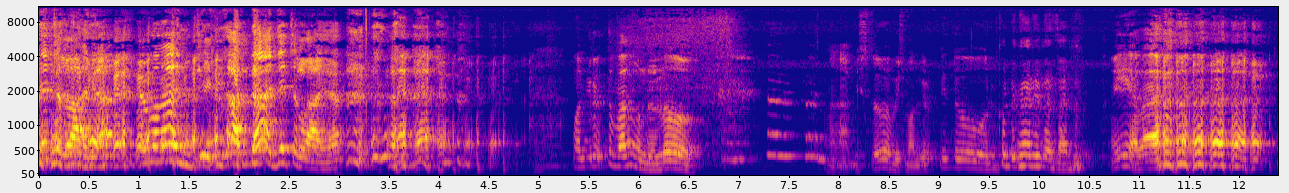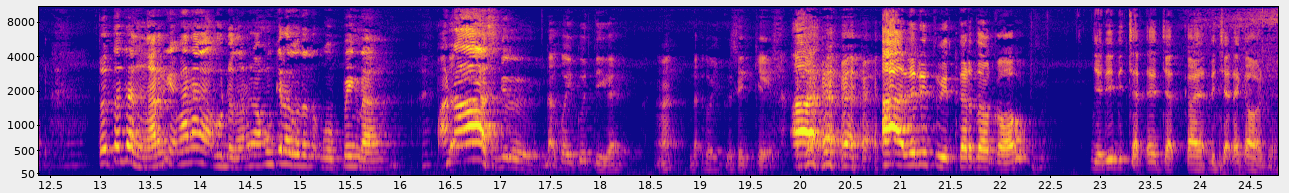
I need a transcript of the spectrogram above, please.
aja celahnya Emang anjing Ada aja celahnya maghrib tuh bangun dulu. Nah, abis itu abis maghrib tidur. kau dengerin Nathan Iyalah. tuh tuh dengar kayak mana aku dengar nggak mungkin aku tutup kuping dah. Panas gitu. Nggak kau ikuti kan Hah? Nggak kau ikuti Sikit. ah, ah, ada di Twitter tuh kau. Jadi di chat eh, chat kayak di chatnya kawan ya.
